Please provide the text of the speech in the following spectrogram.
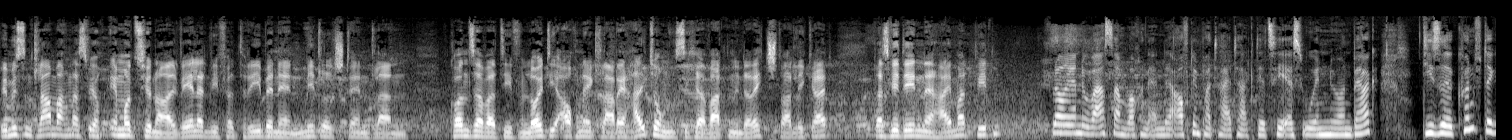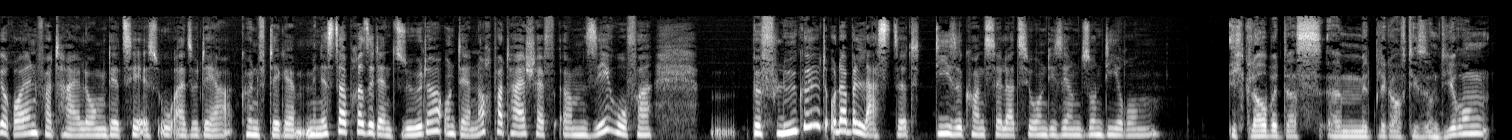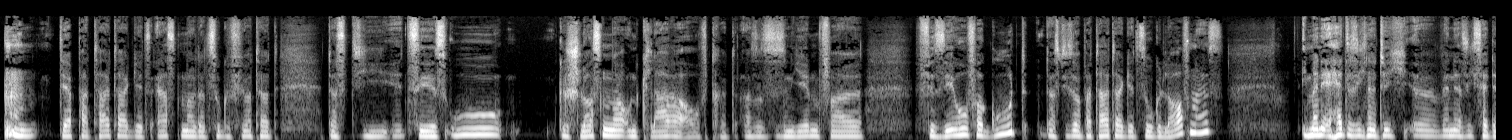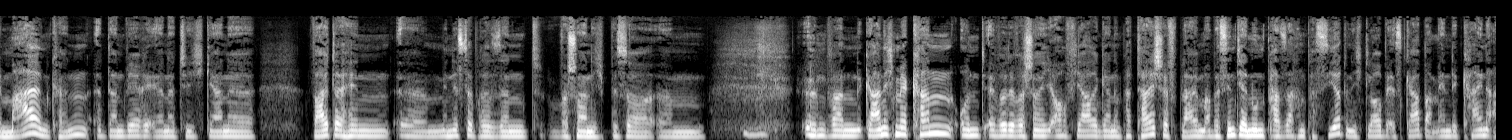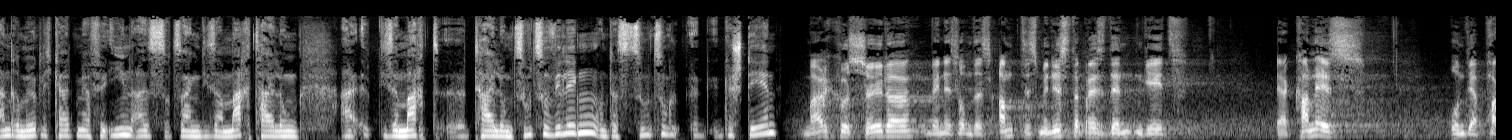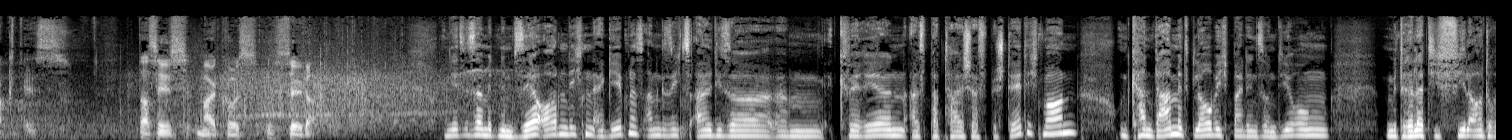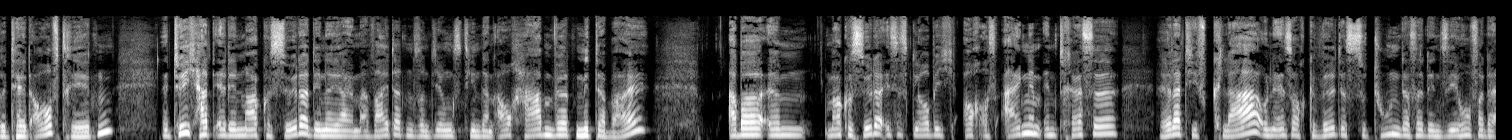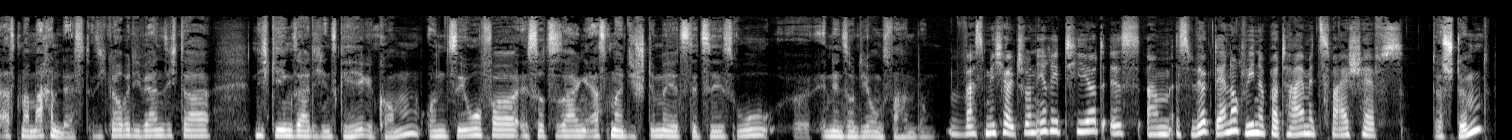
Wir müssen klar machen, dass wir auch emotional Wählern wie Vertriebenen, Mittelständlern, konservativen Leute, die auch eine klare Haltung sich erwarten in der Rechtsstaatlichkeit, dass wir denen eine Heimat bieten. Florian, du warst am Wochenende auf dem Parteitag der CSU in Nürnberg. Diese künftige Rollenverteilung der CSU, also der künftige Ministerpräsident Söder und der noch Parteichef ähm, Seehofer, beflügelt oder belastet diese Konstellation, diese Sondierung? Ich glaube, dass ähm, mit Blick auf die Sondierung der Parteitag jetzt erstmal dazu geführt hat, dass die CSU geschlossener und klarer auftritt. Also es ist in jedem Fall für Seehofer gut, dass dieser Parteitag jetzt so gelaufen ist. Ich meine, er hätte sich natürlich, äh, wenn er sich hätte malen können, dann wäre er natürlich gerne weiterhin äh, Ministerpräsident wahrscheinlich bis er ähm, irgendwann gar nicht mehr kann und er würde wahrscheinlich auch auf Jahre gerne Parteichef bleiben. Aber es sind ja nun ein paar Sachen passiert und ich glaube, es gab am Ende keine andere Möglichkeit mehr für ihn, als sozusagen dieser Machtteilung, äh, diese Machtteilung zuzuwilligen und das zuzugestehen. Markus Söder, wenn es um das Amt des Ministerpräsidenten geht, er kann es und er packt es. Das ist Markus Söder. Und jetzt ist er mit einem sehr ordentlichen Ergebnis angesichts all dieser ähm, Querelen als Parteichef bestätigt worden und kann damit, glaube ich, bei den Sondierungen mit relativ viel Autorität auftreten. Natürlich hat er den Markus Söder, den er ja im erweiterten Sondierungsteam dann auch haben wird, mit dabei. Aber ähm, Markus Söder ist es, glaube ich, auch aus eigenem Interesse relativ klar und er ist auch gewillt, es zu tun, dass er den Seehofer da erstmal machen lässt. Also ich glaube, die werden sich da nicht gegenseitig ins Gehege kommen und Seehofer ist sozusagen erstmal die Stimme jetzt der CSU äh, in den Sondierungsverhandlungen. Was mich halt schon irritiert, ist, ähm, es wirkt dennoch wie eine Partei mit zwei Chefs. Das stimmt.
